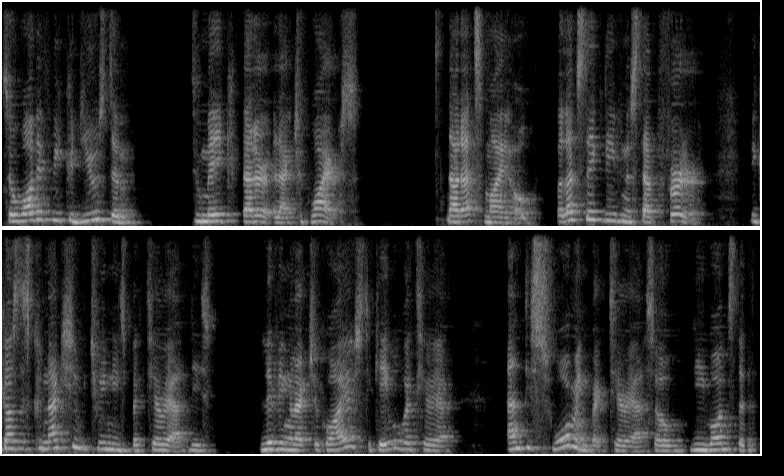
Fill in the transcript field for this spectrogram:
So what if we could use them to make better electric wires? Now that's my hope, but let's take it even a step further because this connection between these bacteria, these living electric wires, the cable bacteria, and the swarming bacteria, so the ones that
